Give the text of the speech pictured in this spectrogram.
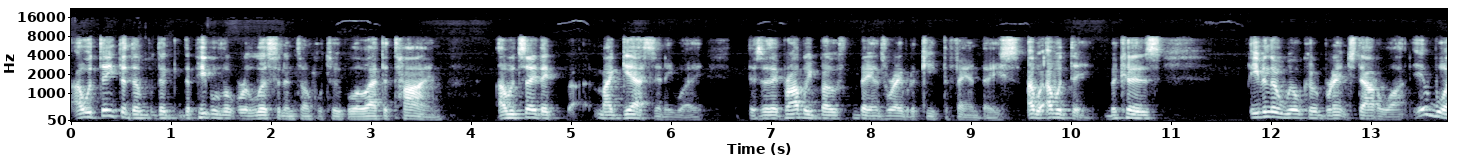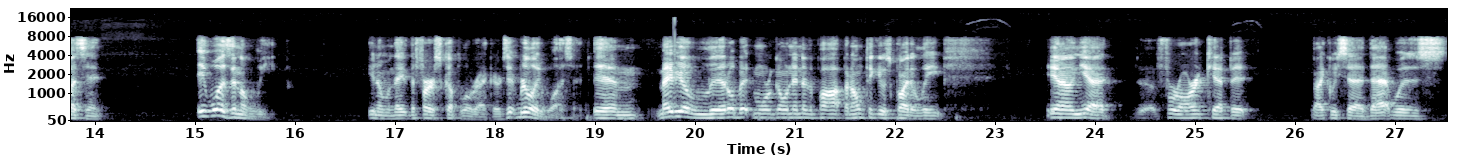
I would think that the, the the people that were listening to Uncle Tupelo at the time, I would say they. My guess anyway is that they probably both bands were able to keep the fan base. I would- I would think because even though Wilco branched out a lot, it wasn't it wasn't a leap. You know, when they the first couple of records, it really wasn't. Um, maybe a little bit more going into the pop, but I don't think it was quite a leap. You know, and yeah, Farrar kept it. Like we said, that was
